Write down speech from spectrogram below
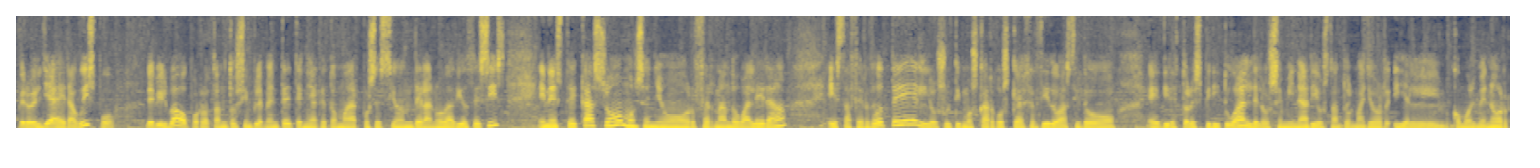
pero él ya era obispo de Bilbao, por lo tanto simplemente tenía que tomar posesión de la nueva diócesis. En este caso, Monseñor Fernando Valera es sacerdote, los últimos cargos que ha ejercido ha sido eh, director espiritual de los seminarios, tanto el mayor y el, como el menor,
